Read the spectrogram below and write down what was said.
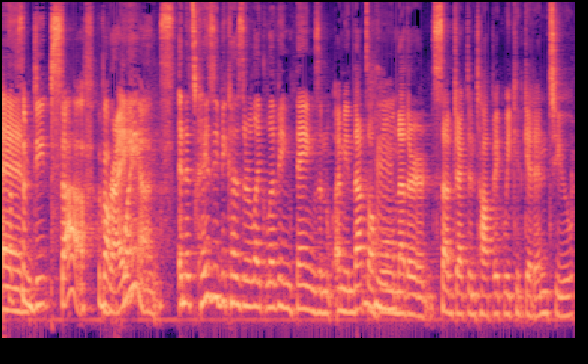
and Some deep stuff about right? plants. And it's crazy because they're like living things. And I mean, that's a Mm-hmm. whole nother subject and topic we could get into.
